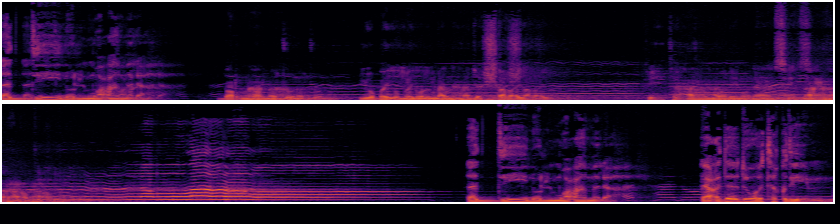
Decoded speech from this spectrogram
الدين المعاملة. برنامج يبين المنهج الشرعي في تعامل الناس مع بعضهم. الدين المعاملة. إعداد وتقديم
